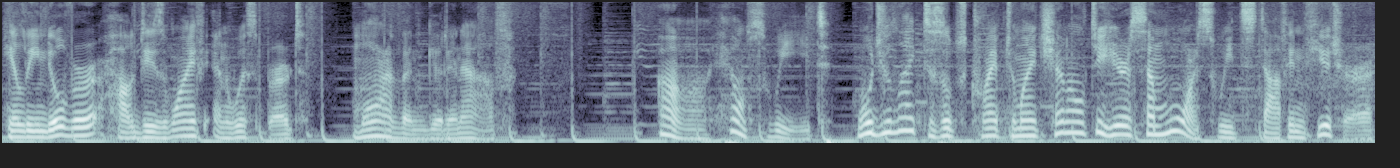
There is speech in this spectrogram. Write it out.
He leaned over, hugged his wife and whispered, more than good enough. Ah, how sweet. Would you like to subscribe to my channel to hear some more sweet stuff in future?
